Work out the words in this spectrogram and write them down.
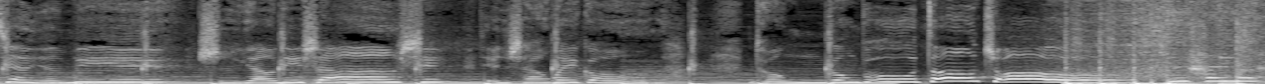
甜言蜜语是要你相信，天下为公，同工不同酬。女孩们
